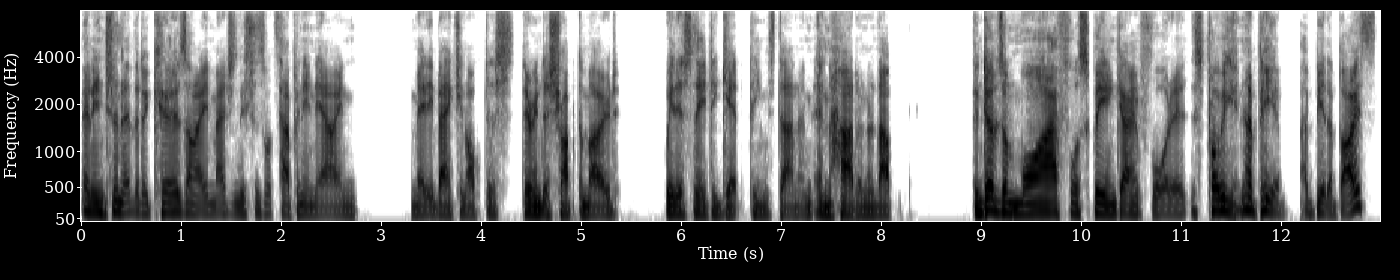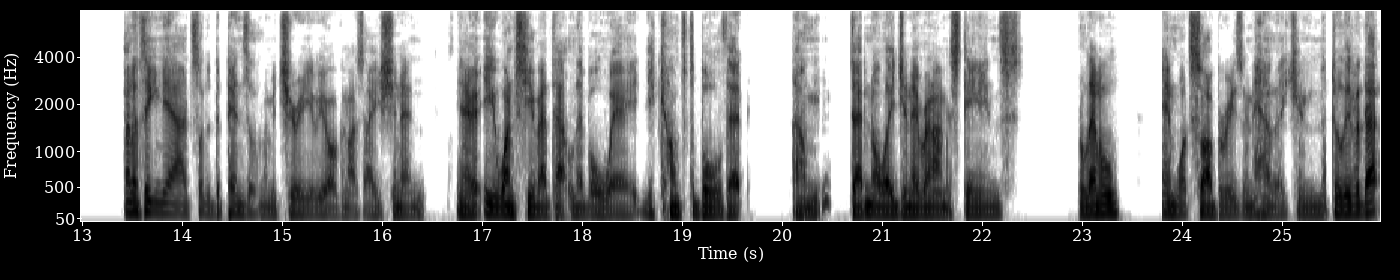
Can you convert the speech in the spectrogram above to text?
an internet that occurs, and I imagine this is what's happening now in Medibank and Optus, they're in disruptor mode. We just need to get things done and, and harden it up. In terms of my philosophy and going forward, it's probably going to be a, a bit of both. But I think now it sort of depends on the maturity of your organization. And, you know, once you're at that level where you're comfortable that um, that knowledge and everyone understands the level and what cyber is and how they can deliver that,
